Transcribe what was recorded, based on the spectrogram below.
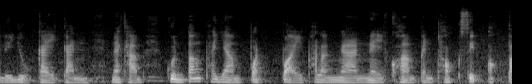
หรืออยู่ไกลกันนะครับ คุณต้องพยายามปลดปล่อยพลังงานในความเป็นท็อกซิกออกไป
